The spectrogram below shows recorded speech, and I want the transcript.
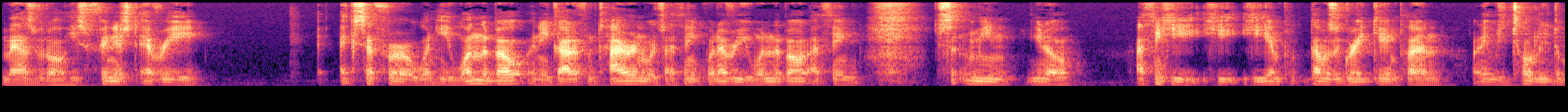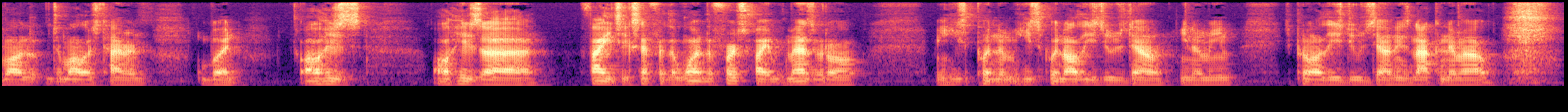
Masvidal. He's finished every except for when he won the belt and he got it from Tyron, which I think whenever you win the belt, I think I mean, you know, I think he he he impl- that was a great game plan. I mean, he totally demol- demolished Tyron, but all his all his uh fights except for the one the first fight with Masvidal, I mean, he's putting him he's putting all these dudes down, you know what I mean? Putting all these dudes down, he's knocking them out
